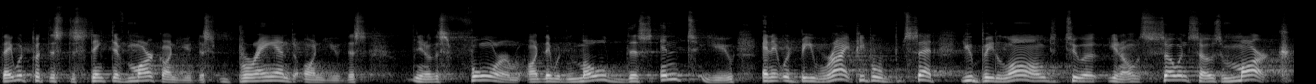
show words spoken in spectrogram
they would put this distinctive mark on you, this brand on you, this you know, this form, on, they would mold this into you, and it would be right. People said you belonged to a, you know, so and so's mark.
